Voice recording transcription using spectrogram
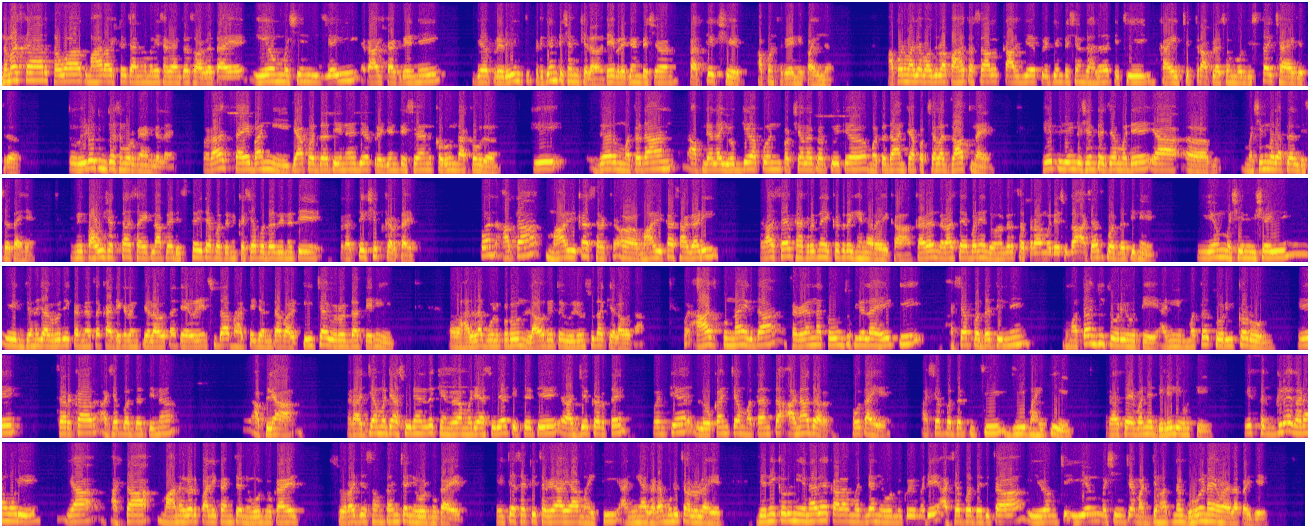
नमस्कार संवाद महाराष्ट्र चॅनलमध्ये सगळ्यांचं स्वागत आहे. एम मशीन विजयी राज ठाकरेंनी जे प्रेझेंटेशन केलं ते प्रेझेंटेशन प्रात्यक्षिक आपण सगळ्यांनी पाहिलं. आपण माझ्या बाजूला पाहत असाल काल जे प्रेझेंटेशन झालं त्याची काही चित्र आपल्यासमोर दिसत आहे छायाचित्र. तो व्हिडिओ तुमच्यासमोर मी आणलेला आहे. राज साहेबांनी ज्या पद्धतीने जे प्रेझेंटेशन करून दाखवलं की जर मतदान आपल्याला योग्य आपण पक्षाला करतोय त्या मतदान त्या पक्षाला जात नाही. हे प्रेझेंटेशन त्याच्यामध्ये या मशीनमध्ये आपल्याला दिसत आहे. तुम्ही पाहू शकता साईडला आपल्याला दिसतंय त्या पद्धतीने कशा पद्धतीने ते प्रत्यक्षित करतायत. पण आता महाविकास सरकार महाविकास आघाडी राजसाहेब ठाकरेंना एकत्र घेणार आहे का? कारण राजसाहेबांनी दोन हजार सतरामध्ये सुद्धा अशाच पद्धतीने ईएम मशीन विषयी एक जनजागृती करण्याचा कार्यक्रम केला होता. त्यावेळी सुद्धा भारतीय जनता पार्टीच्या विरोधात त्यांनी हल्ला बोल करून लाव देतो व्हिडिओ सुद्धा केला होता. पण आज पुन्हा एकदा सगळ्यांना कळून चुकलेलं आहे की अशा पद्धतीने मतांची चोरी होते आणि मत चोरी करून हे सरकार अशा पद्धतीनं आपल्या राज्यामध्ये असू द्या केंद्रामध्ये असू द्या तिथे ते राज्य करतंय. पण ते लोकांच्या मतांचा अनादर होत आहे. अशा पद्धतीची जी माहिती राजसाहेबांनी दिलेली होती हे सगळ्या घडामोडी या आता महानगरपालिकांच्या निवडणुका आहेत स्वराज्य संस्थांच्या निवडणुका आहेत याच्यासाठी सगळ्या या माहिती आणि ह्या घडामोडी चालवल्या आहेत. जेणेकरून येणाऱ्या काळामधल्या निवडणुकीमध्ये अशा पद्धतीचा ईएम ईएम मशीनच्या माध्यमातून घोळ नाही व्हायला पाहिजे.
